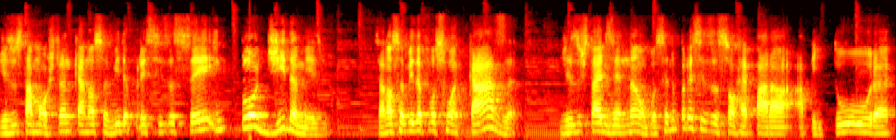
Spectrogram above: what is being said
Jesus está mostrando que a nossa vida precisa ser implodida mesmo. Se a nossa vida fosse uma casa, Jesus está dizendo: não, você não precisa só reparar a pintura,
